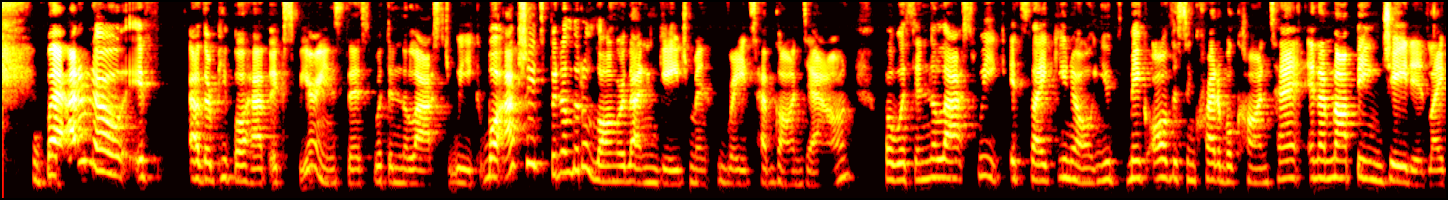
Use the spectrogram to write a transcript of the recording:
But I don't know if other people have experienced this within the last week. Well, actually, it's been a little longer that engagement rates have gone down. But within the last week, it's like, you know, you make all this incredible content. And I'm not being jaded. Like,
